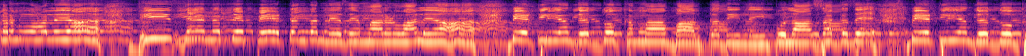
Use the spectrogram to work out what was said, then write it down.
کرنے والیا دھی زینب دے پیٹ اندر نیزے مارن والیا بیٹیاں دے دکھ ماں باپ کدی نہیں پلا سکتے بیٹیاں دے دکھ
